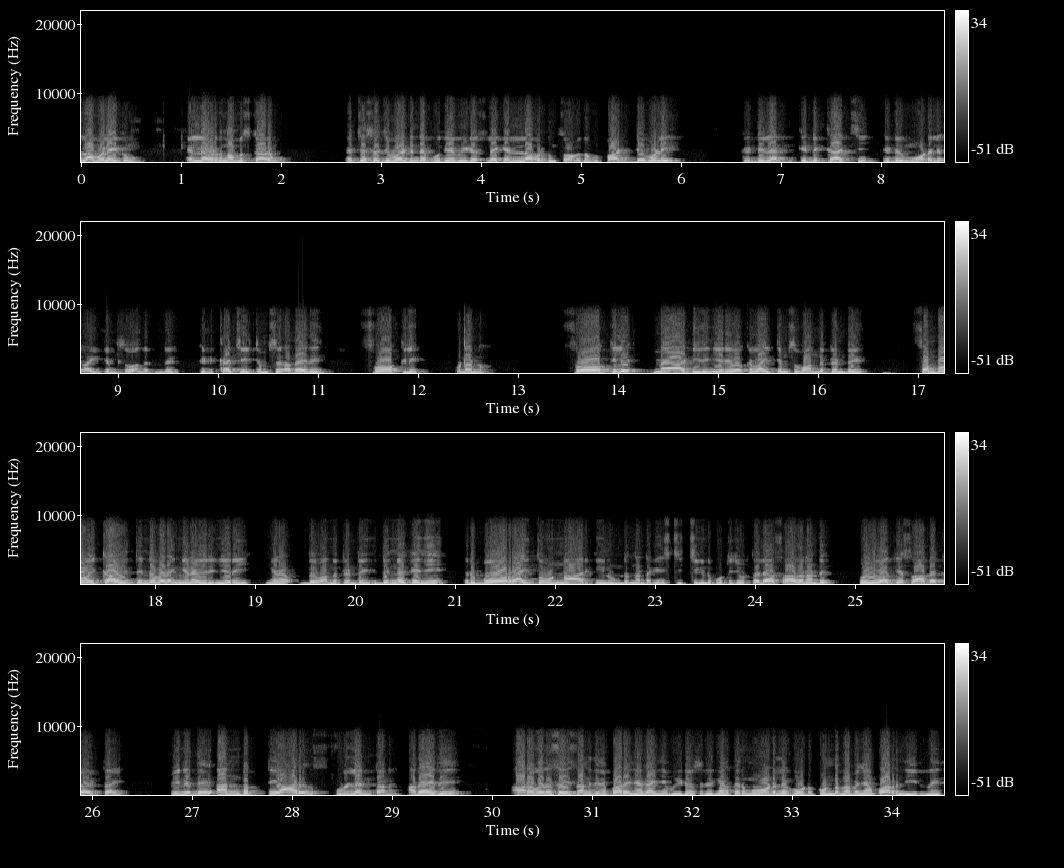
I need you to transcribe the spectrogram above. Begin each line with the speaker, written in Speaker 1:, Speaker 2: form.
Speaker 1: അസ്സാം വലൈക്കും എല്ലാവർക്കും നമസ്കാരം. എച്ച് എസ് എച്ച് വേൾഡിന്റെ പുതിയ വീഡിയോസിലേക്ക് എല്ലാവർക്കും സ്വാഗതം. ഇപ്പൊ അടിപൊളി കിഡിലൻ കിടുക്കാച്ചി കിഡ് മോഡൽ ഐറ്റംസ് വന്നിട്ടുണ്ട്. കിടുക്കാച്ചി ഐറ്റംസ് അതായത് ഫ്രോക്കിൽ. ഉണ്ടായിരുന്നു ഫ്രോക്കിൽ അടിയിൽ ഞെറിവൊക്കെയുള്ള ഐറ്റംസ് വന്നിട്ടുണ്ട്. സംഭവം ഈ കഴുത്തിന്റെ ഇവിടെ ഇങ്ങനെ ഒരു ഞെറി ഇങ്ങനെ ഇത് വന്നിട്ടുണ്ട്. ഇത് നിങ്ങൾക്ക് ഇനി ഒരു ബോറായി തോന്നുന്ന ആർക്കെങ്കിലും ഉണ്ടെന്നുണ്ടെങ്കിൽ സ്റ്റിച്ചിങ് പൊട്ടിച്ചു കൊടുത്താൽ ആ സാധനം ഉണ്ട് ഒഴിവാക്കിയ സാധാ കഴുത്തായി. പിന്നെ ഇത് അൻപത്തിയാറ് ഫുൾ ലെങ്ത് ആണ്. അതായത് അറുപത് സൈസാണ് ഇതിന് പറയുന്നത്. ഞാൻ കഴിഞ്ഞ വീഡിയോസിൽ ഇങ്ങനത്തെ ഒരു മോഡൽ കൊണ്ടുവന്നപ്പോ ഞാൻ പറഞ്ഞിരുന്നു.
